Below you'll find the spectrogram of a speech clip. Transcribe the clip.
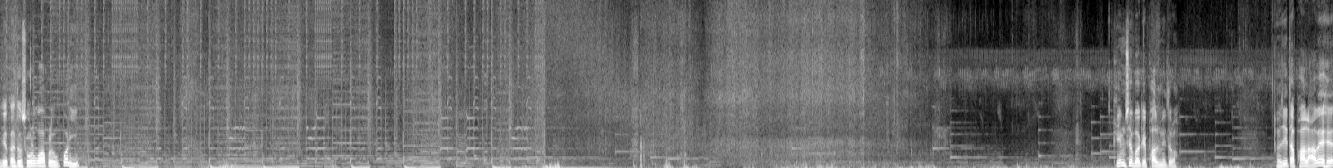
એકાદો છોડવો આપણે ઉપાડીએ. કેમ છે બાકી ફાલ મિત્રો? હજી તા ફાલ આવે છે.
